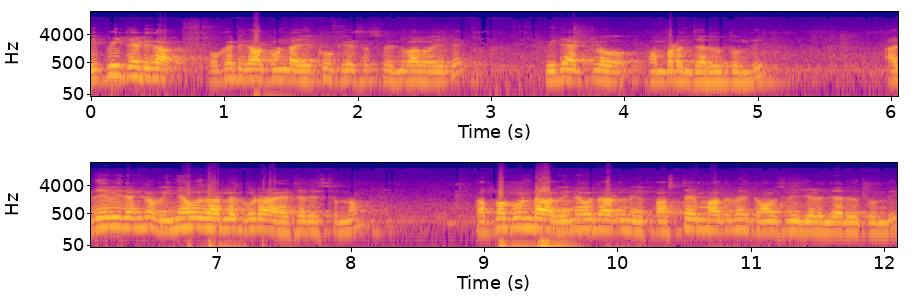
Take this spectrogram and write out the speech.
రిపీటెడ్గా ఒకటి కాకుండా ఎక్కువ కేసెస్లో ఇన్వాల్వ్ అయితే పీడియాక్ట్లో పంపడం జరుగుతుంది. అదేవిధంగా వినియోగదారులకు కూడా హెచ్చరిస్తున్నాం. తప్పకుండా వినియోగదారుని ఫస్ట్ టైం మాత్రమే కౌన్సిలింగ్ చేయడం జరుగుతుంది.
